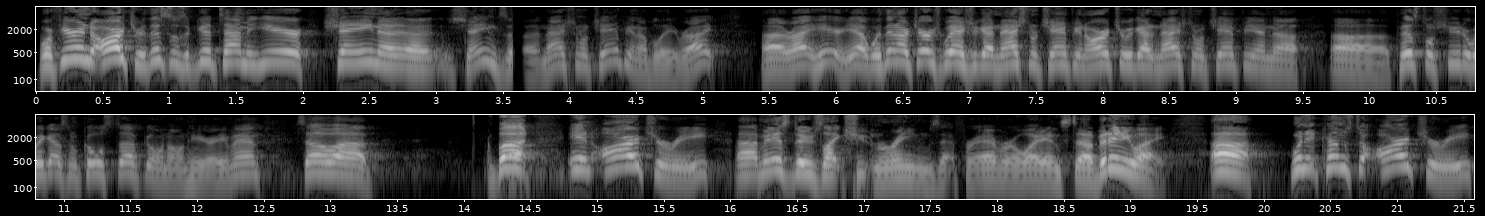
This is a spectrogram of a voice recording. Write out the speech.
Well, if you're into archery, this is a good time of year. Shane, uh, uh, Shane's a national champion, I believe, right? Uh, right here. Yeah, within our church, we actually got a national champion archer. We got a national champion uh, uh, pistol shooter. We got some cool stuff going on here. Amen. So, uh, but in archery, I mean, this dude's like shooting rings that forever away and stuff. But anyway, when it comes to archery,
